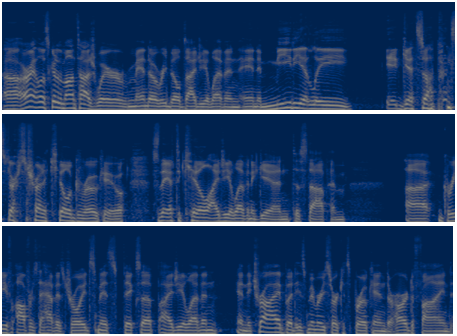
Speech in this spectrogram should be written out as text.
Uh, all right, let's go to the montage where Mando rebuilds IG 11 and immediately it gets up and starts trying to kill Grogu. So they have to kill IG 11 again to stop him. Uh, Greef offers to have his droid smiths fix up IG 11, and they try, but his memory circuit's broken. They're hard to find,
